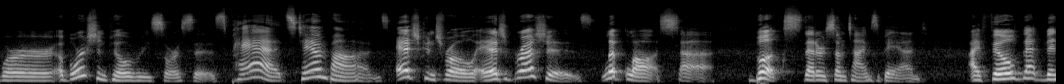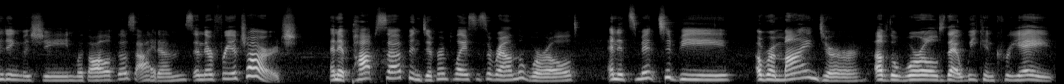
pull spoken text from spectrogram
were abortion pill resources, pads, tampons, edge control, edge brushes, lip gloss, uh, books that are sometimes banned. I filled that vending machine with all of those items, and they're free of charge. And it pops up in different places around the world, and it's meant to be a reminder of the world that we can create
